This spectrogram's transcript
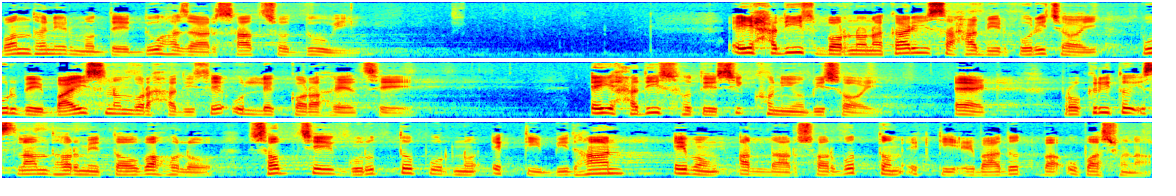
বন্ধনীর মধ্যে দু হাজার সাতশো দুই। এই হাদিস বর্ণনাকারী সাহাবির পরিচয় পূর্বে ২২ নম্বর হাদিসে উল্লেখ করা হয়েছে। এই হাদিস হতে শিক্ষণীয় বিষয়। এক, প্রকৃত ইসলাম ধর্মে তওবা হল সবচেয়ে গুরুত্বপূর্ণ একটি বিধান এবং আল্লাহর সর্বোত্তম একটি এবাদত বা উপাসনা।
